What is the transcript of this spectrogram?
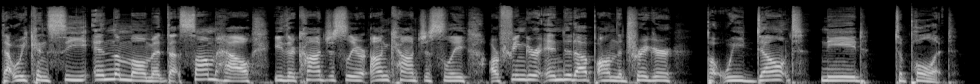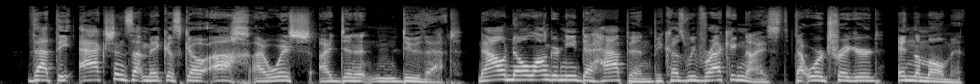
That we can see in the moment that somehow, either consciously or unconsciously, our finger ended up on the trigger, but we don't need to pull it that the actions that make us go, ah, I wish I didn't do that, now no longer need to happen because we've recognized that we're triggered in the moment.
